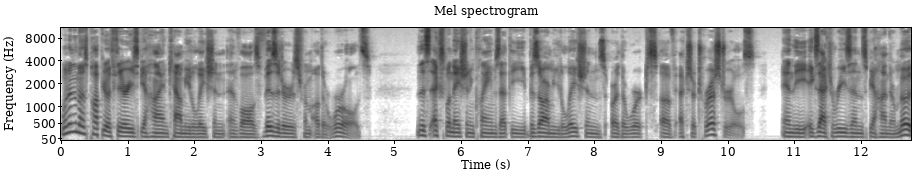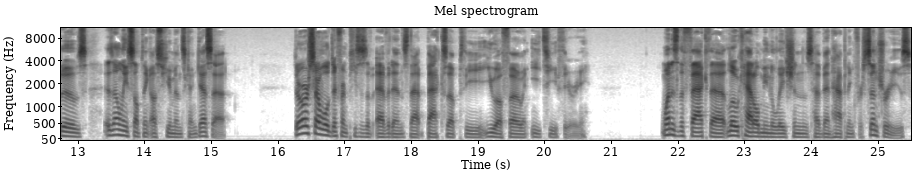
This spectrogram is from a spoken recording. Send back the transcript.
One of the most popular theories behind cow mutilation involves visitors from other worlds. This explanation claims that the bizarre mutilations are the works of extraterrestrials, and the exact reasons behind their motives is only something us humans can guess at. There are several different pieces of evidence that backs up the UFO and ET theory. One is the fact that low cattle mutilations have been happening for centuries.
